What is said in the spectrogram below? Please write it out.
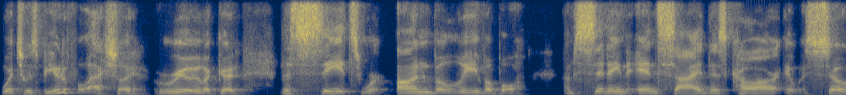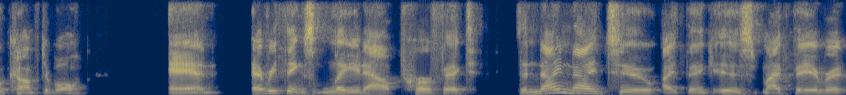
which was beautiful, actually. Really looked good. The seats were unbelievable. I'm sitting inside this car. It was so comfortable and everything's laid out perfect. The 992, I think, is my favorite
